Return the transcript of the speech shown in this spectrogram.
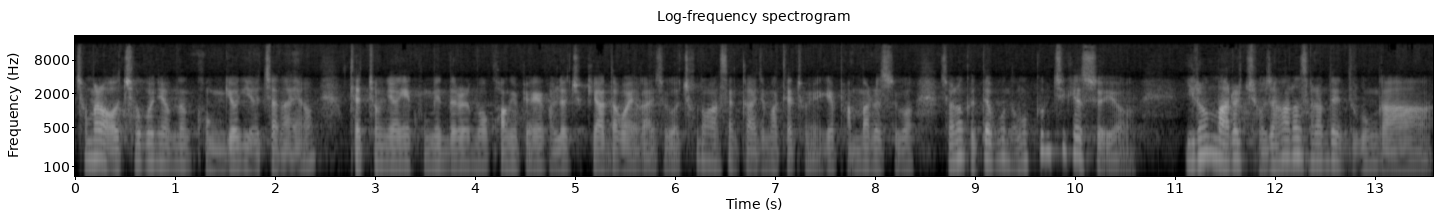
정말 어처구니 없는 공격이었잖아요. 대통령이 국민들을 뭐 광우병에 걸려 죽게 한다고 해가지고 초등학생까지 막 대통령에게 반말을 쓰고 저는 그때 보고 너무 끔찍했어요. 이런 말을 조장하는 사람들이 누군가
